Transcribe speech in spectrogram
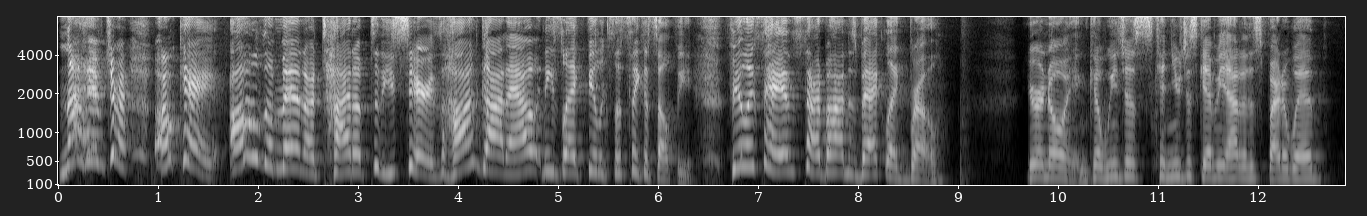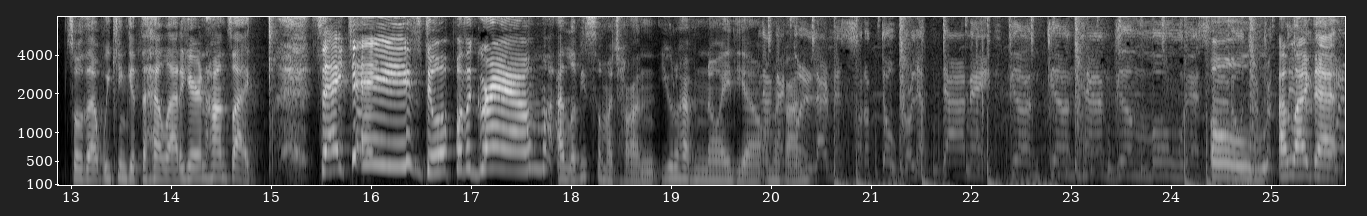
Not him trying. Okay, all the men are tied up to these chairs. Han got out and he's like, Felix, let's take a selfie. Felix hands tied behind his back, like, bro, you're annoying. Can we just, can you just get me out of the spider web? So that we can get the hell out of here. And Han's like, say cheese, do it for the gram. I love you so much, Han. You don't have no idea. Oh my God. Oh, I like that.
